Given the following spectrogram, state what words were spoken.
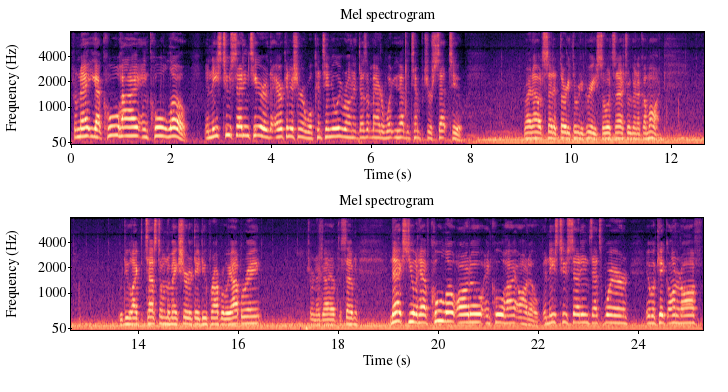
From that, you got cool high and cool low. In these two settings here, the air conditioner will continually run. It doesn't matter what you have the temperature set to. Right now, it's set at 33 degrees, so it's naturally going to come on. We do like to test them to make sure that they do properly operate. Turn that guy up to 70. Next, you would have cool low auto and cool high auto. In these two settings, that's where it would kick on and off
